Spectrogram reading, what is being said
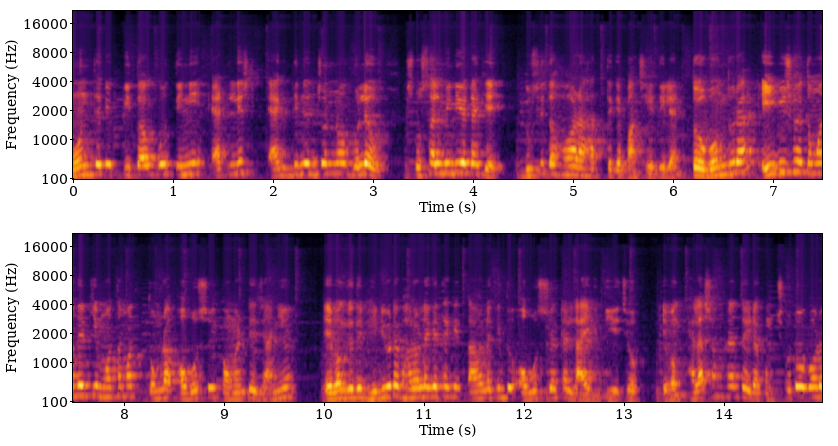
মন থেকে কৃতজ্ঞ। তিনি অ্যাটলিস্ট একদিনের জন্য হলেও সোশ্যাল মিডিয়াটাকে দূষিত হওয়ার হাত থেকে বাঁচিয়ে দিলেন। তো বন্ধুরা, এই বিষয়ে তোমাদের কি মতামত? তোমরা অবশ্যই কমেন্টে জানিও। এবং যদি ভিডিওটা ভালো লেগে থাকে, তাহলে কিন্তু অবশ্যই একটা লাইক দিয়েছ। এবং খেলা সংক্রান্ত এরকম ছোট, বড়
